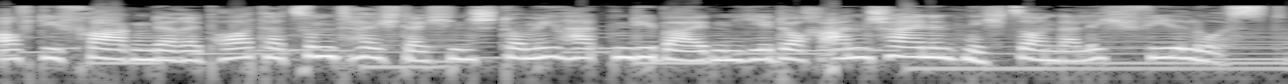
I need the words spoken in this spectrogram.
Auf die Fragen der Reporter zum Töchterchen Stommi hatten die beiden jedoch anscheinend nicht sonderlich viel Lust.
